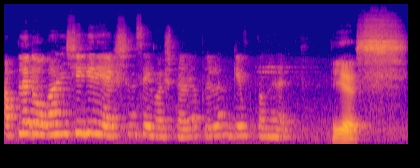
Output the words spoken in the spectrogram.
आपल्या दोघांची ही रिॲक्शन सेम असणार आहे. आपल्याला गिफ्ट बघायला. येस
